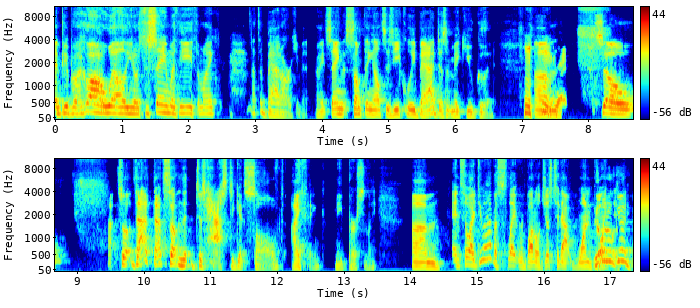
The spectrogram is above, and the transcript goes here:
And people are like, oh, well, you know, it's the same with ETH. I'm like, that's a bad argument, right? Saying that something else is equally bad doesn't make you good. Um, right. So, so that that's something that just has to get solved. I think, me personally. Um, and so I do have a slight rebuttal just to that one point. No, no, good.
